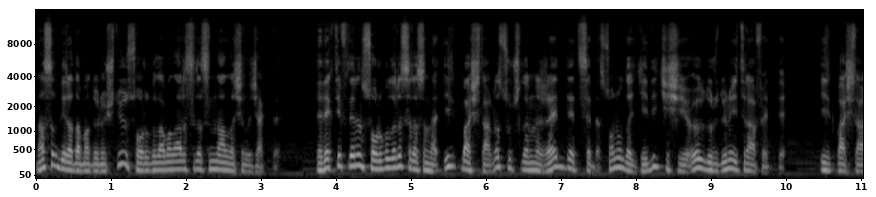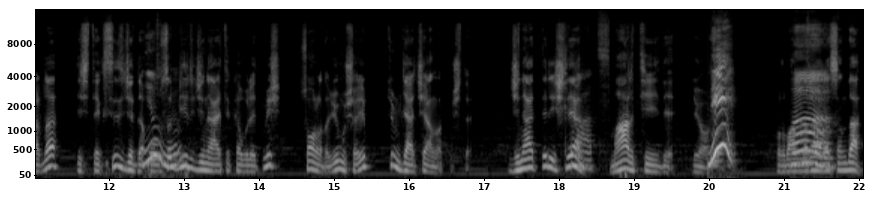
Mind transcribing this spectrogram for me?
Nasıl bir adama dönüştüğü sorgulamalar sırasında anlaşılacaktı. Dedektiflerin sorguları sırasında ilk başlarda suçlarını reddetse de sonunda 7 kişiyi öldürdüğünü itiraf etti. İlk başlarda isteksizce de Niye olsa oluyor? bir cinayeti kabul etmiş, sonra da yumuşayıp tüm gerçeği anlatmıştı. Cinayetleri işleyen Rahat. Marty'ydi diyor. Ne? Kurbanları Ha. arasında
